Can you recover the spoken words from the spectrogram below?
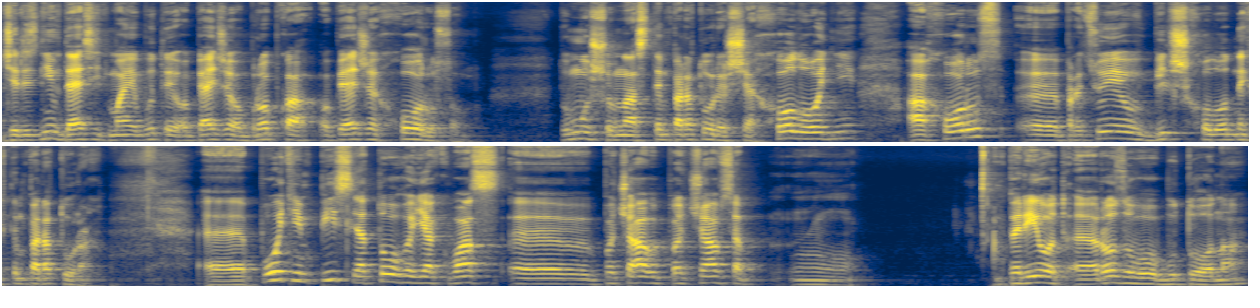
Через днів 10 має бути опять же, обробка опять же, хорусом. Тому що в нас температури ще холодні, а хорус працює в більш холодних температурах. Е, Потім, після того, як у вас е, почав, почався період е, розового бутона,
